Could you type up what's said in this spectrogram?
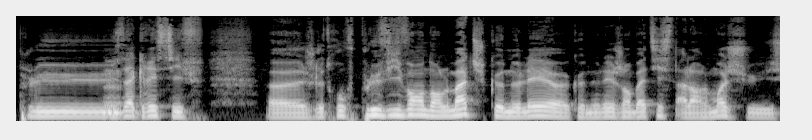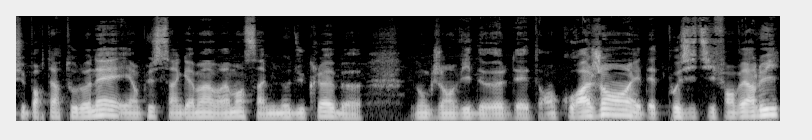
plus mm. agressif. Euh, je le trouve plus vivant dans le match que ne l'est euh, que ne l'est Jean-Baptiste. Alors moi, je suis supporter toulonnais et en plus c'est un gamin vraiment, c'est un minot du club, donc j'ai envie d'être encourageant et d'être positif envers lui.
